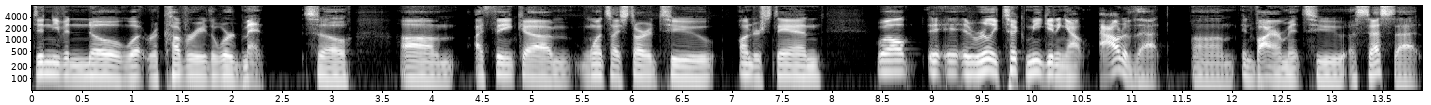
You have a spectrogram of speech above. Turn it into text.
didn't even know what recovery the word meant. So um, I think um, once I started to understand, well, it, it really took me getting out out of that um, environment to assess that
